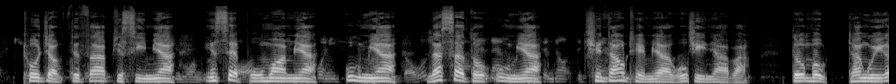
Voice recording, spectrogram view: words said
။ထို့ကြောင့်သစ္စာပစ္စည်းများအင်းဆက်ပိုးမွားများဥများလက်ဆက်သောဥများချင်းတောင်းထည်များကိုကြီးညာပါ။သို့မဟုတ် ဓာငွေက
